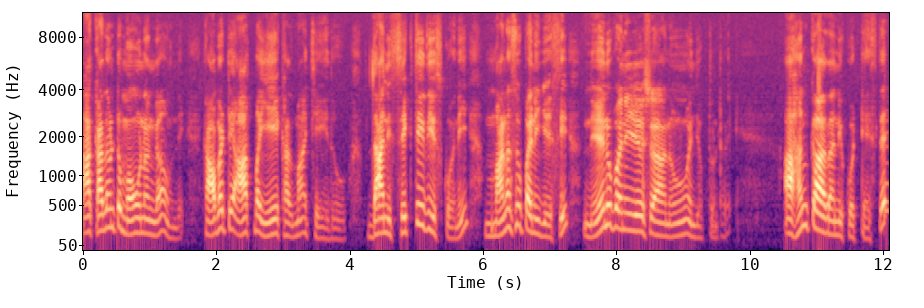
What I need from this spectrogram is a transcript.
ఆ కరెంటు మౌనంగా ఉంది. కాబట్టి ఆత్మ ఏ కర్మ చేయదు. దాని శక్తి తీసుకొని మనసు పని చేసి నేను పని చేశాను అని చెప్తుంటుంది. అహంకారాన్ని కొట్టేస్తే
